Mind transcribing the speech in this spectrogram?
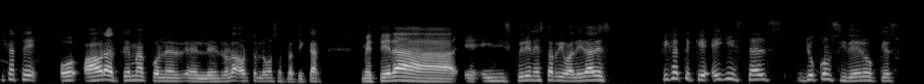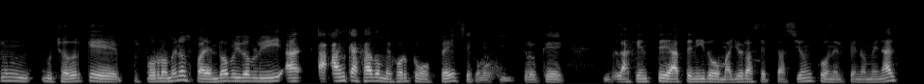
Fíjate, ahora el tema con el, el enrolado, ahorita lo vamos a platicar, meter a, e, inmiscuir en estas rivalidades. Fíjate que AJ Styles, yo considero que es un luchador que, pues, por lo menos para en WWE, ha, encajado mejor como face como heel. Creo que la gente ha tenido mayor aceptación con el fenomenal,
